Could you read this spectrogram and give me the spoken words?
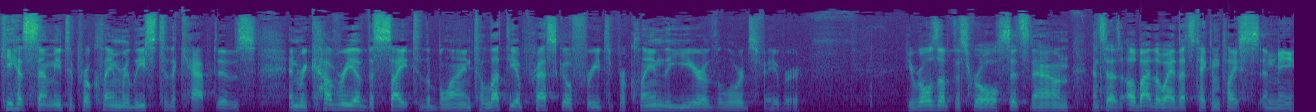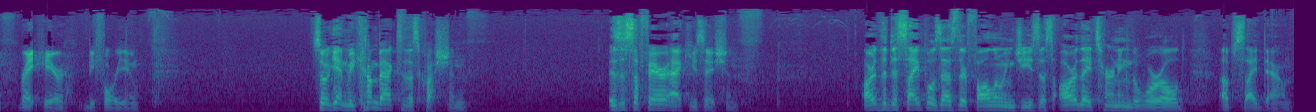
He has sent me to proclaim release to the captives and recovery of the sight to the blind, to let the oppressed go free, to proclaim the year of the Lord's favor. He rolls up the scroll, sits down, and says, Oh, by the way, that's taken place in me, right here before you. So again, we come back to this question Is this a fair accusation? Are the disciples, as they're following Jesus, are they turning the world upside down?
